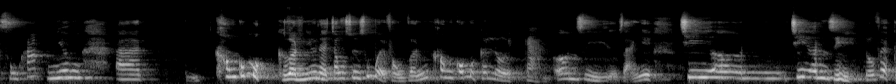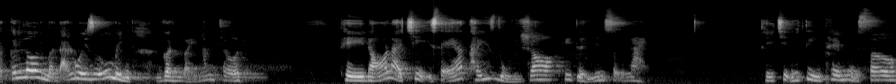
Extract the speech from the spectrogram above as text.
xung khắc nhưng à, không có một, gần như là trong xuyên suốt buổi phỏng vấn không có một cái lời cảm ơn gì dạng như tri ân tri ân gì đối với cả cái nơi mà đã nuôi dưỡng mình gần 7 năm trời. Thì đó là chị sẽ thấy rủi ro khi tuyển nhân sự này. Thì chị mới tìm thêm hồ sơ.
